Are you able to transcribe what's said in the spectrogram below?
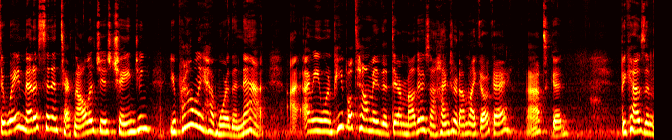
The way medicine and technology is changing, you probably have more than that. I, I mean, when people tell me that their mother's 100, I'm like, okay, that's good. Because, um,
